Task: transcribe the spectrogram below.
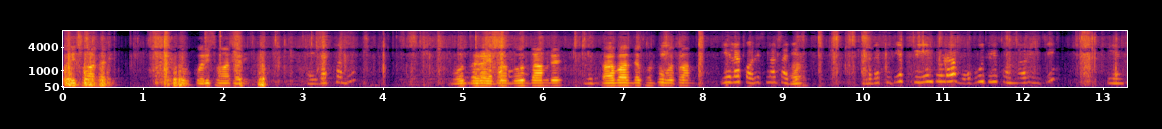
କରିସମା ଶାଢୀ କରିଛୁ ମା ଶାଢ଼ୀ ବହୁତ ଭେରାଇଟିର ବହୁତ ଦାମରେ ତା ବାଦ ଦେଖନ୍ତୁ ବର୍ତ୍ତମାନ ଇଏ ହେଲା କରିସ୍ମା ଶାଢ଼ୀ ଦେଖୁଥିବେ ପ୍ରିଣ୍ଟ ଗୁଡା ବହୁତ ହି ସୁନ୍ଦର ହେଇଛି ପ୍ରିଣ୍ଟ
